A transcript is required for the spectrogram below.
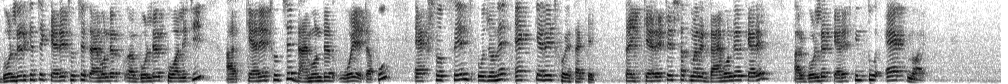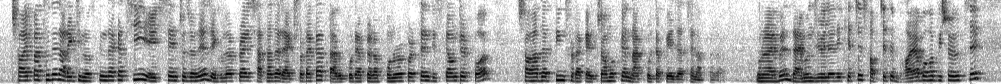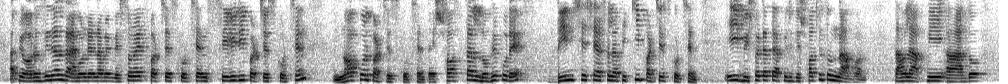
গোল্ডের ক্ষেত্রে ক্যারেট হচ্ছে ডায়মন্ডের গোল্ডের কোয়ালিটি আর ক্যারেট হচ্ছে ডায়মন্ডের ওয়েট আপু, একশো সেন্ট ওজনে এক ক্যারেট হয়ে থাকে। তাই ক্যারেটের সাথে মানে ডায়মন্ডের ক্যারেট আর গোল্ডের ক্যারেট কিন্তু এক নয়। ছয় পাথরের আরেকটি নোসপিন দেখাচ্ছি এইট সেন্ট ওজনের রেগুলার প্রাইস সাত হাজার একশো টাকা। তার উপরে আপনারা পনেরো পার্সেন্ট ডিসকাউন্টের পর ছ হাজার তিনশো টাকায় চমৎকার নাকফুলটা পেয়ে যাচ্ছেন আপনারা। মনে রাখবেন ডায়মন্ড জুয়েলারির ক্ষেত্রে সবচেয়ে ভয়াবহ বিষয় হচ্ছে, আপনি অরিজিনাল ডায়মন্ডের নামে মেসোনাইট পারচেস করছেন সিভিডি পারচেস করছেন, নকল পারচেস করছেন। তাই সস্তার লোভে পড়ে দিন শেষে আসলে আপনি কি পারচেস করছেন? এই বিষয়টাতে আপনি যদি সচেতন না হন তাহলে আপনি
